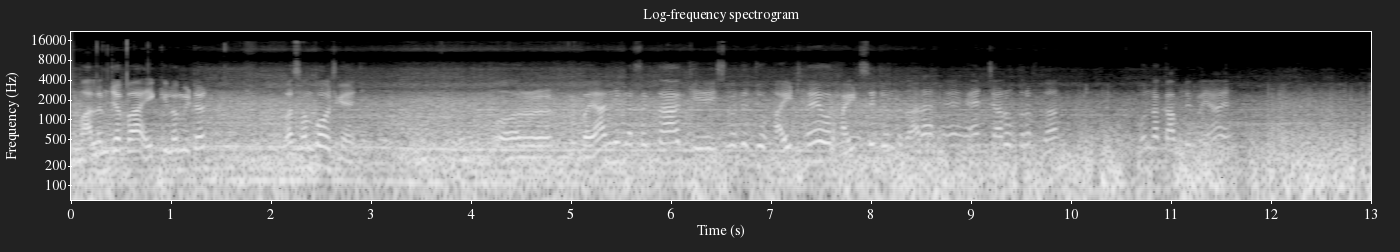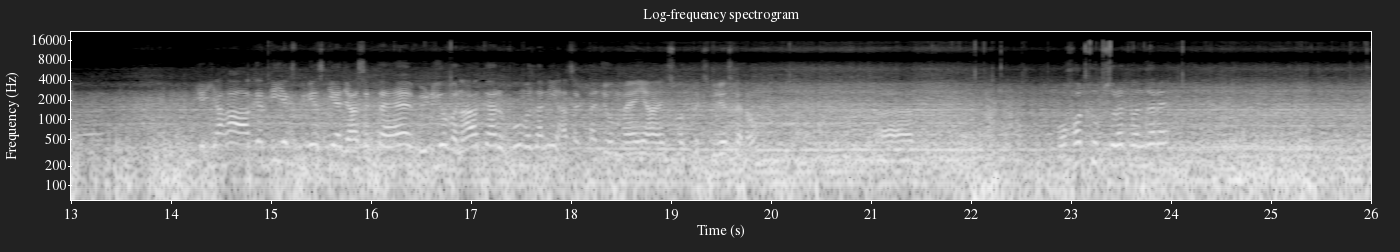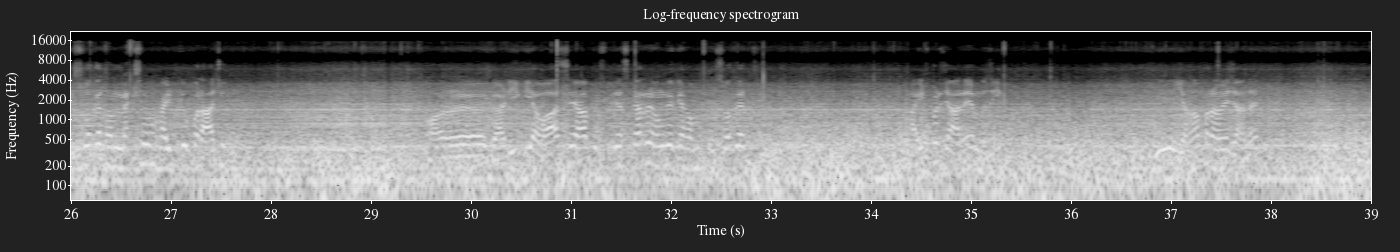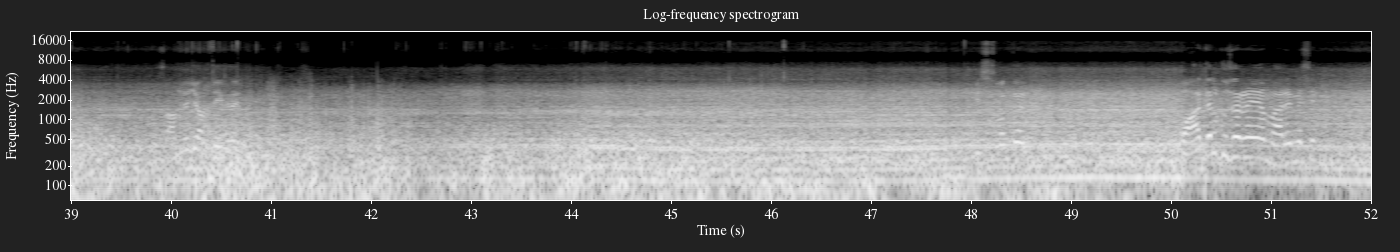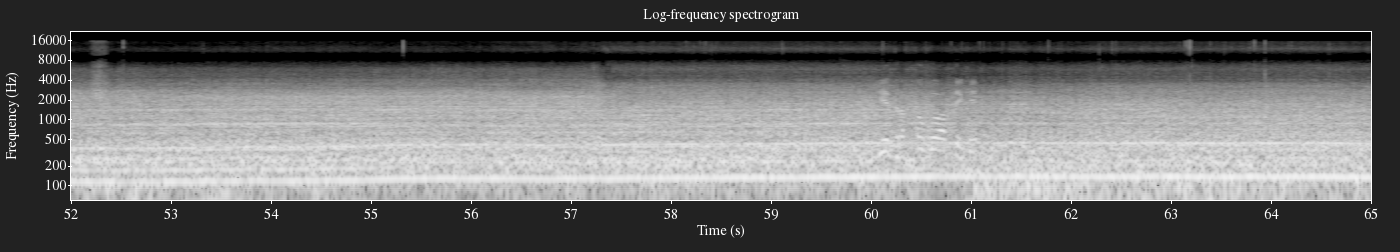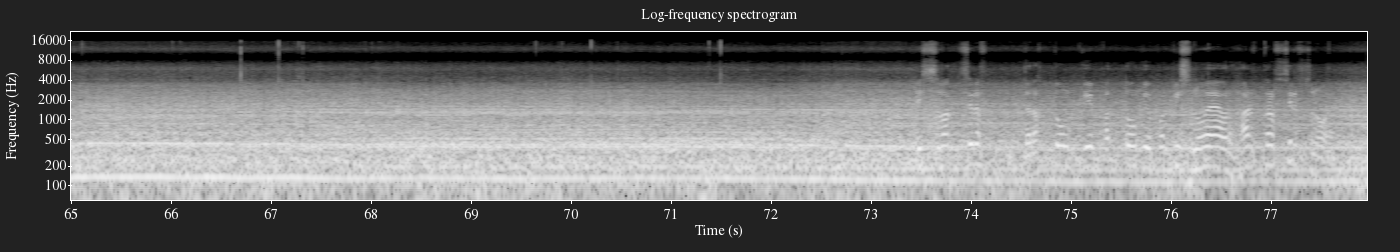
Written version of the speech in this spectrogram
معلوم جب ایک کلو میٹر بس ہم پہنچ گئے جی اور بیان نہیں کر سکتا کہ اس وقت جو ہائٹ ہے اور ہائٹ سے جو نظارہ ہے ہے چاروں طرف کا وہ ناقابل بیاں ہے یہاں آ کر بھی ایکسپیرینس کیا جا سکتا ہے ویڈیو بنا کر وہ مزہ نہیں آ سکتا جو میں یہاں اس وقت ایکسپیرینس کر رہا ہوں۔ بہت خوبصورت منظر ہے۔ اس وقت ہم میکسیمم ہائٹ کے اوپر آ چکے ہیں۔ اور گاڑی کی آواز سے آپ ایکسپیرینس کر رہے ہوں گے کہ ہم اس وقت ہائٹ پر جا رہے ہیں، مزید۔ یہ یہاں پر ہمیں جانا ہے۔ سامنے جو آپ دیکھ رہے ہیں اس وقت بادل گزر میں سے یہ درختوں کو آپ دیکھیں۔ اس وقت صرف درختوں کے پتوں کے اوپر بھی سنو ہے اور ہر طرف صرف سنو ہے۔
